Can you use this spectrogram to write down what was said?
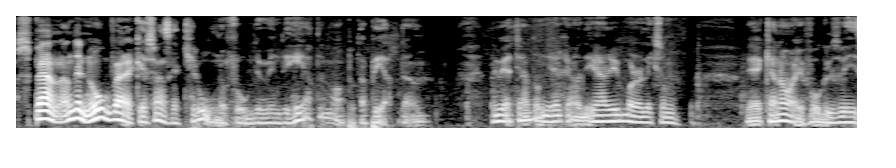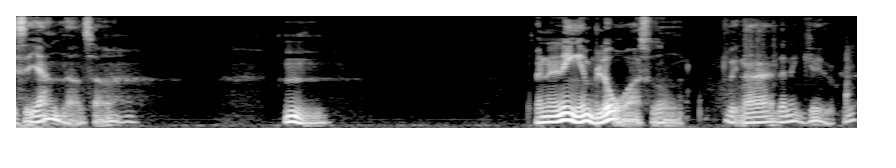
Spännande nog verkar svenska kronofogdemyndigheten vara på tapeten. Nu vet jag inte om det kan, det här är ju bara liksom det är kanariefågelsvis igen alltså. Mm. Men den är ingen blå alltså. Nej, den är gul.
